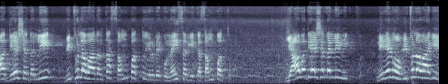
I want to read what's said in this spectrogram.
ಆ ದೇಶದಲ್ಲಿ ವಿಫುಲವಾದಂಥ ಸಂಪತ್ತು ಇರಬೇಕು, ನೈಸರ್ಗಿಕ ಸಂಪತ್ತು. ಯಾವ ದೇಶದಲ್ಲಿ ಏನು ವಿಪುಲವಾಗಿ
